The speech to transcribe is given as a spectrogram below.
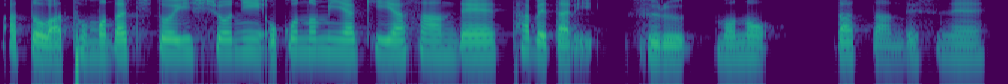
あとは友達と一緒にお好み焼き屋さんで食べたりするものだったんですね。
